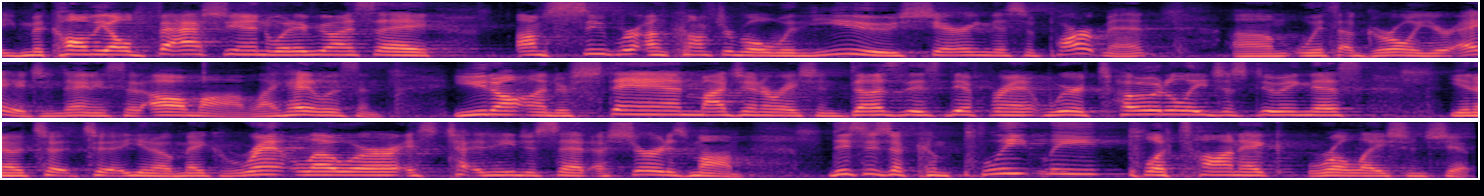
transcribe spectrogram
you call me old fashioned, whatever you want to say. I'm super uncomfortable with you sharing this apartment um, with a girl your age. And Danny said, Oh, mom, like, hey, listen, you don't understand. My generation does this different. We're totally just doing this, you know, to, to you know, make rent lower. It's t-. and he just said, assured his mom, this is a completely platonic relationship.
